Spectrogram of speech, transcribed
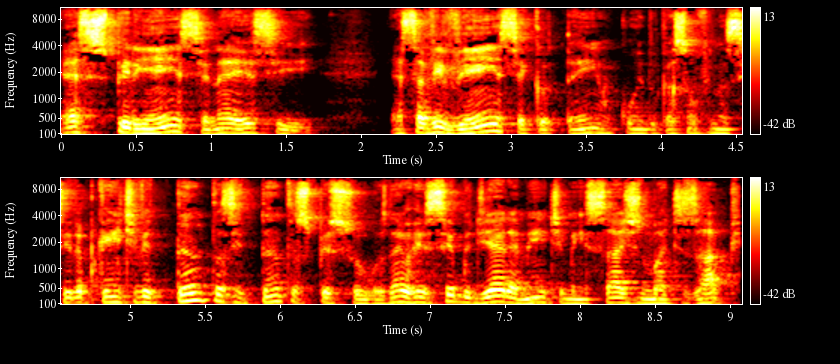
essa experiência, né? Esse essa vivência que eu tenho com educação financeira, porque a gente vê tantas e tantas pessoas. Né? Eu recebo diariamente mensagens no WhatsApp,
